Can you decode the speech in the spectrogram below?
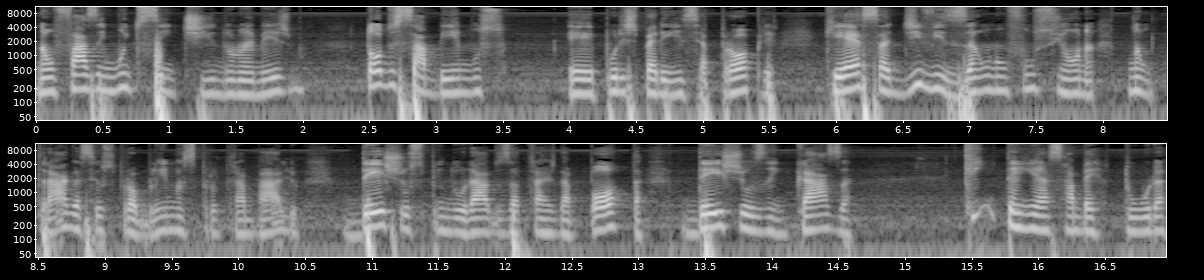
não fazem muito sentido, não é mesmo? Todos sabemos, é, por experiência própria, que essa divisão não funciona. Não traga seus problemas para o trabalho, deixe-os pendurados atrás da porta, deixe-os em casa. Quem tem essa abertura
